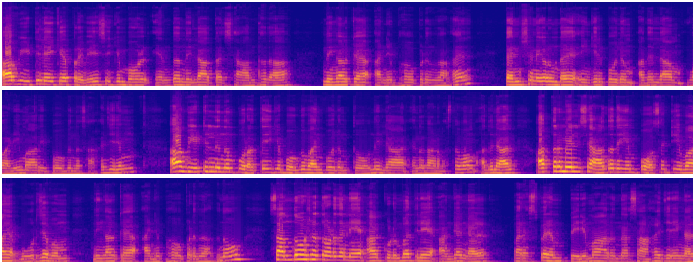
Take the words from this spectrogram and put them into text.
ആ വീട്ടിലേക്ക് പ്രവേശിക്കുമ്പോൾ എന്തെന്നില്ലാത്ത ശാന്തത നിങ്ങൾക്ക് അനുഭവപ്പെടുന്നതാണ്. ടെൻഷനുകളുണ്ട് എങ്കിൽ പോലും അതെല്ലാം വഴിമാറി പോകുന്ന സാഹചര്യം. ആ വീട്ടിൽ നിന്നും പുറത്തേക്ക് പോകുവാൻ പോലും തോന്നില്ല എന്നതാണ് വാസ്തവം. അതിനാൽ അത്രമേൽ ശാന്തതയും പോസിറ്റീവായ ഊർജവും നിങ്ങൾക്ക് അനുഭവപ്പെടുന്നതാകുന്നു. സന്തോഷത്തോടെ തന്നെ ആ കുടുംബത്തിലെ അംഗങ്ങൾ പരസ്പരം പെരുമാറുന്ന സാഹചര്യങ്ങൾ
